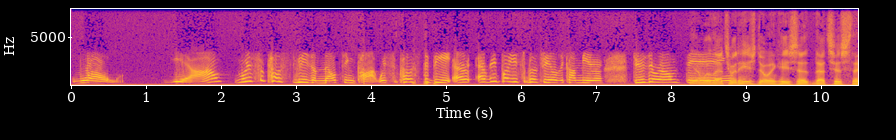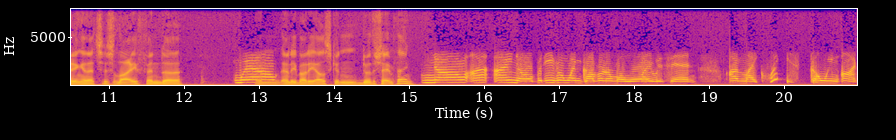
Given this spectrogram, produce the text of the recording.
Whoa. Yeah, we're supposed to be the melting pot. We're supposed to be. er- Everybody's supposed to be able to come here, do their own thing. yeah, well, that's what he's doing. He's uh, that's his thing, and that's his life, and, uh, Well, and anybody else can do the same thing. no, I, I know, but even when Governor Malloy was in, I'm like, what is going on?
